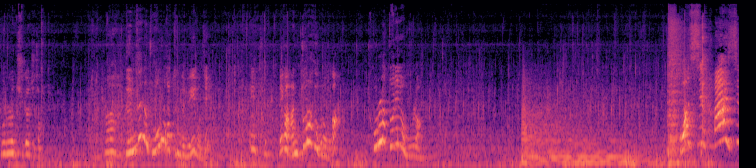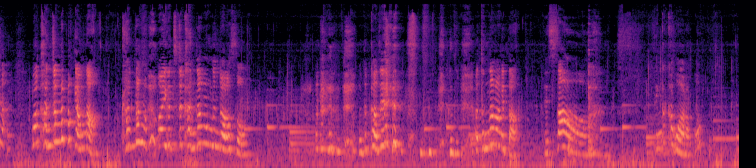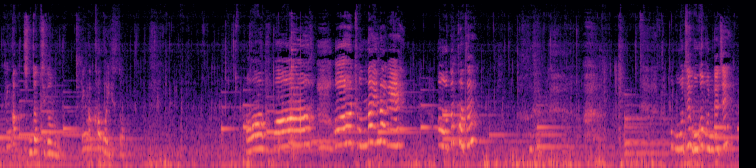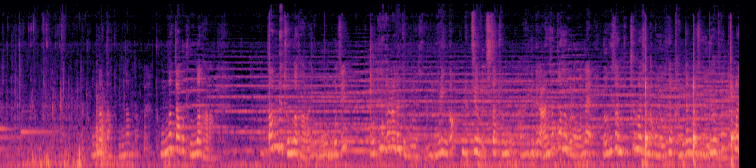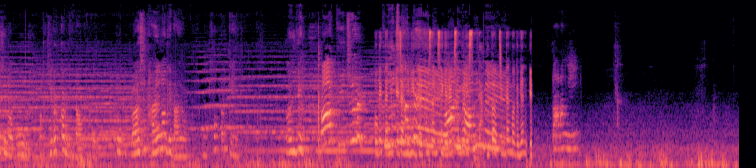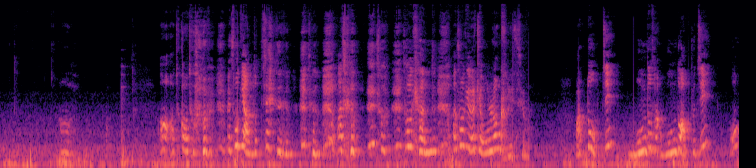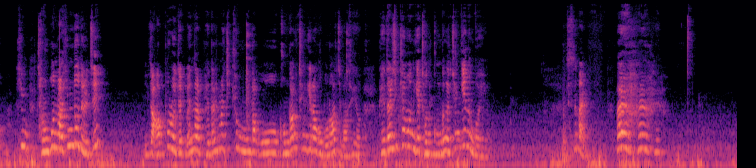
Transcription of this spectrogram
물로 죽여주자. 아 냄새는 좋은 것 같은데 왜 이러지? 이게 조- 내가 안 쫄아서 그런가? 졸라 쫄이면 몰라. 와 씨, 아 씨, 와 간장 맛밖에 안 나. 간장 맛, 와 이거 진짜 간장 먹는 줄 알았어. 어떡하지? 아, 존나 망했다. 됐어. 생각하고 하라고? 생각, 진짜 지금 생각하고 있어. 아, 와, 와, 존나 이상해. 아, 어떡하지? 아, 뭐지? 뭐가 문제지? 아, 존나 짜, 존나 짜. 존나 짜고 존나 달아. 짠데 존나 달아. 이거 뭐, 뭐지? 어떻게 살려야 될지 모르겠어. 이거 물인가? 근데 지금 진짜 존, 아, 이게 내가 안 섞어서 그런 건데, 여기선 후추 맛이 나고, 여기선 간장 맛이 나고, 여기선 설탕 맛이 나고, 막 제각각이 나. 어, 또 맛이 다양하게 나요. 어, 섞을게요. 아, 이게, 아, 비주얼! 고백단 육개장님이 별풍선 3개를 아, 선물했습니다. 이거 찜닭 먹으면 따랑이. 아, 아, 아 잠깐만 잠깐만 왜 속이 안 좋지? 아 잠깐 속 속이 안 좋- 아 속이 왜 이렇게 울렁거리지? 맛도 없지? 몸도 사, 몸도 아프지? 어? 힘 장보느라 힘도 들지? 이제 앞으로 이제 맨날 배달만 시켜 먹는다고 건강 챙기라고 뭐라 하지 마세요. 배달 시켜 먹는 게 전 건강을 챙기는 거예요. 스발. 아휴 아휴 아휴.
